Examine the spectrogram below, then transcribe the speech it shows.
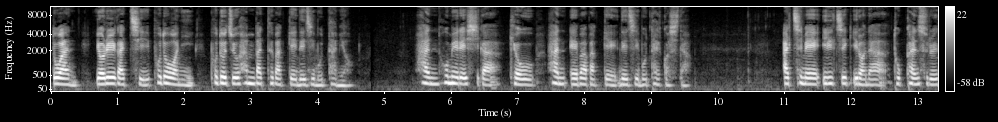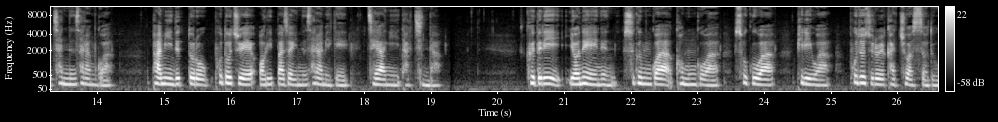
또한 열흘같이 포도원이 포도주 한 바트밖에 내지 못하며 한 호메레 씨가 겨우 한 에바밖에 내지 못할 것이다. 아침에 일찍 일어나 독한 술을 찾는 사람과 밤이 늦도록 포도주에 얼이 빠져 있는 사람에게 재앙이 닥친다. 그들이 연회에는 수금과 검은고와 소구와 피리와 포도주를 갖추었어도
